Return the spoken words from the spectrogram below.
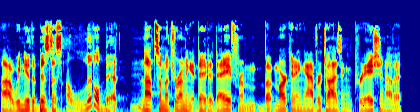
uh, we knew the business a little bit, mm. not so much running it day to day, from but marketing, advertising, and creation of it.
